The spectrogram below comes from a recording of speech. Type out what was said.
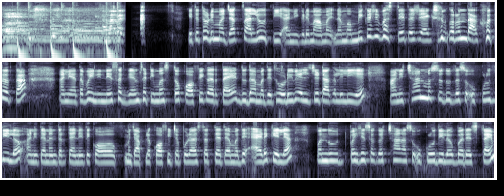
हा. इथे थोडी मजाक चालू होती आणि इकडे मामा ना मम्मी कशी बसते तशी ॲक्शन करून दाखवत होता. आणि आता बहिणीने सगळ्यांसाठी मस्त कॉफी करताय. दुधामध्ये थोडी वेलची टाकलेली आहे. आणि छान मस्त दूध असं उकळू दिलं आणि त्यानंतर त्याने ते कॉ म्हणजे आपल्या कॉफीच्या पुड्या असतात त्या त्यामध्ये ॲड केल्या. पण दूध पहिले सगळं छान असं उकळू दिलं बरेच टाईम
